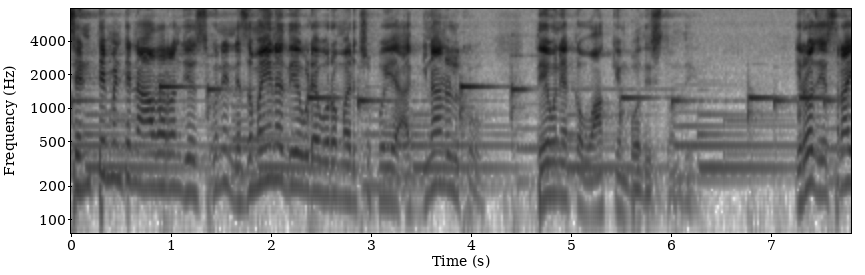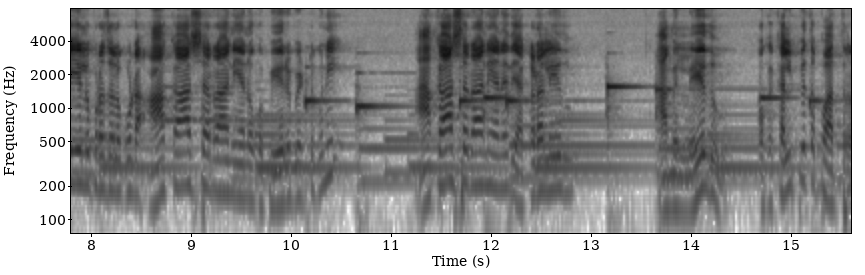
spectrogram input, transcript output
సెంటిమెంట్ని ఆధారం చేసుకుని నిజమైన దేవుడు ఎవరో మర్చిపోయే అజ్ఞానులకు దేవుని యొక్క వాక్యం బోధిస్తుంది. ఈరోజు ఇస్రాయేల్ ప్రజలు కూడా ఆకాశరాణి అని ఒక పేరు పెట్టుకుని ఆకాశరాణి అనేది ఎక్కడ లేదు? ఆమె లేదు. ఒక కల్పిత పాత్ర.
